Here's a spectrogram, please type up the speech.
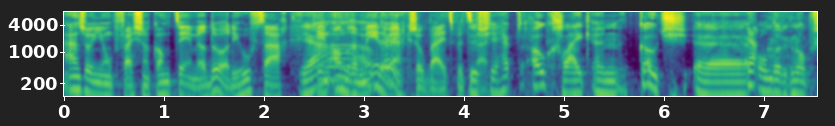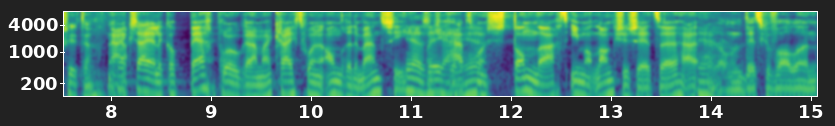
En zo'n jong professional kan meteen weer door. Die hoeft daar Ja, geen andere medewerkers ook bij te betrekken. Dus je hebt ook gelijk een coach eh, Ja. onder de knop zitten. Nou, ik zei eigenlijk al, per programma krijgt gewoon een andere dimensie. Ja, Want je hebt ja. gewoon standaard iemand langs je zitten. Hè, Ja. Dan in dit geval een,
